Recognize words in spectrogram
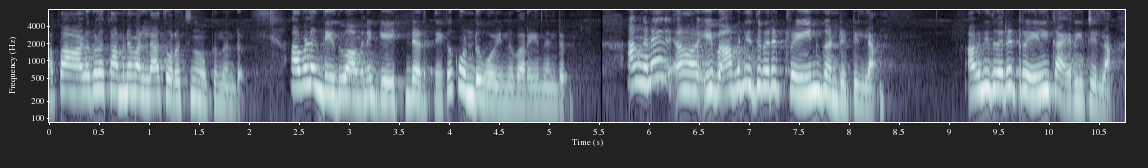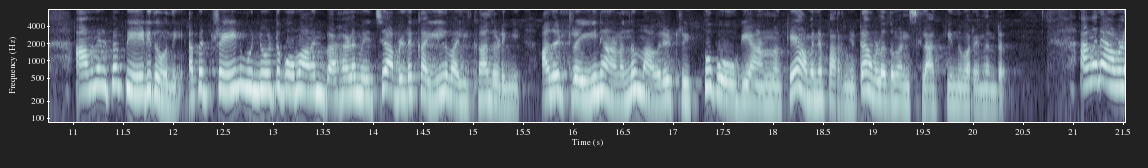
അപ്പോൾ ആളുകളൊക്കെ അവനെ വല്ലാതെ തുറച്ച് നോക്കുന്നുണ്ട്. അവൾ എന്ത് ചെയ്തു? അവനെ ഗേറ്റിന്റെ അടുത്തേക്ക് കൊണ്ടുപോയി എന്ന് പറയുന്നുണ്ട്. അങ്ങനെ അവൻ ഇതുവരെ ട്രെയിൻ കണ്ടിട്ടില്ല. അവൻ ഇതുവരെ ട്രെയിനിൽ കയറിയിട്ടില്ല. അവനല്പം പേടി തോന്നി. അപ്പോൾ ട്രെയിൻ മുന്നോട്ട് പോകുമ്പോൾ അവൻ ബഹളം വെച്ച് അവളുടെ കയ്യിൽ വലിക്കാൻ തുടങ്ങി. അത് ട്രെയിനാണെന്നും അവർ ട്രിപ്പ് പോവുകയാണെന്നൊക്കെ അവനെ പറഞ്ഞിട്ട് അവളത് മനസ്സിലാക്കി എന്ന് പറയുന്നുണ്ട്. അങ്ങനെ അവൾ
